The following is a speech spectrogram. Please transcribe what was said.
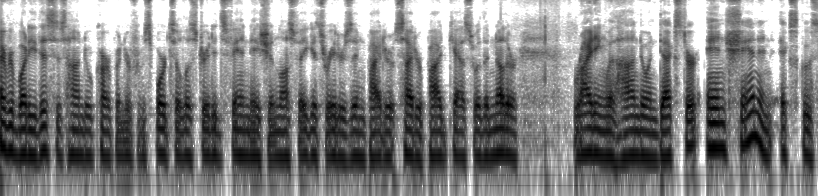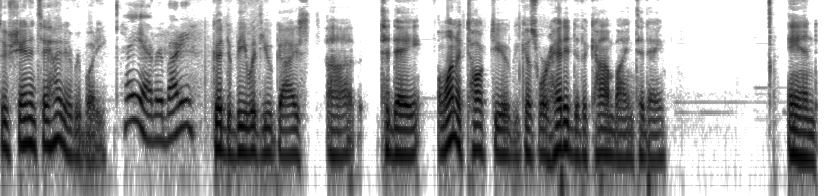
Hi, everybody. This is Hondo Carpenter from Sports Illustrated's Fan Nation Las Vegas Raiders Insider podcast with another Riding with Hondo and Dexter and Shannon exclusive. Shannon, say hi to everybody. Hey, everybody. Good to be with you guys uh, today. I want to talk to you because we're headed to the combine today. And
